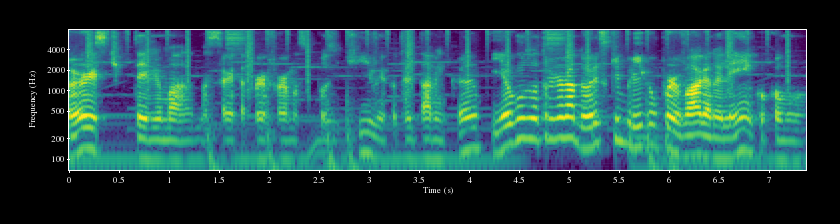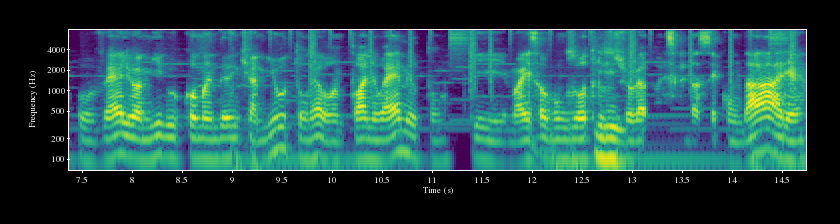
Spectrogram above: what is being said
Hurst, que teve uma, uma certa performance positiva enquanto ele estava em campo, e alguns outros jogadores que brigam por vaga no elenco, como o velho amigo comandante Hamilton, né? O Antônio Hamilton, e mais alguns outros uhum. jogadores da secundária,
